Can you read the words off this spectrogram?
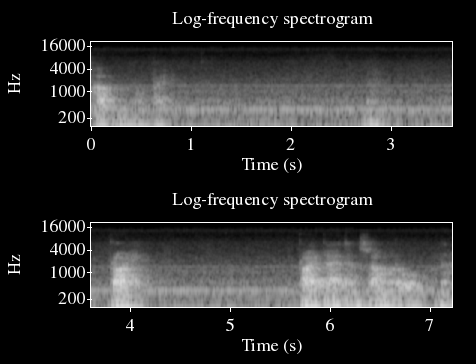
พับลงไปปล่อย ปล่อยได้ทั้งสองรู้นะ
